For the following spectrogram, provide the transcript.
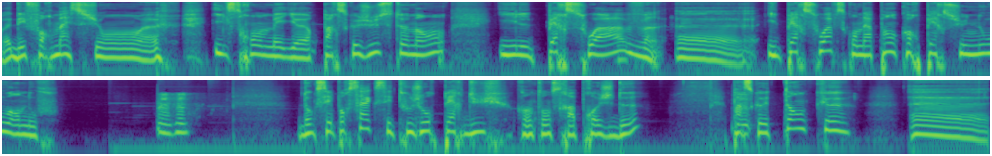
des formations, ils seront meilleurs parce que justement ils perçoivent, ils perçoivent ce qu'on n'a pas encore perçu nous en nous. Mm-hmm. Donc c'est pour ça que c'est toujours perdu quand on se rapproche d'eux, parce mm. que tant que euh,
